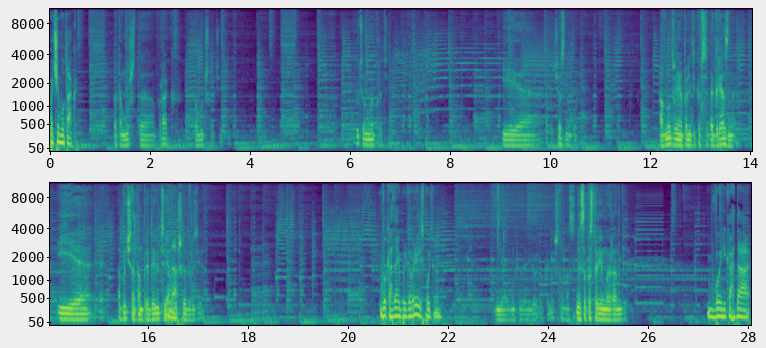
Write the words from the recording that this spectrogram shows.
Почему так? Потому что враг – это лучший учитель. Путин мой противник. И э, это честный бой. А внутренняя политика всегда грязная. И э, обычно там предают тебя Да. лучшие друзья. Вы когда-нибудь говорили с Путиным? Я никогда не говорил, конечно, у нас несопоставимые ранги. Вы никогда,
